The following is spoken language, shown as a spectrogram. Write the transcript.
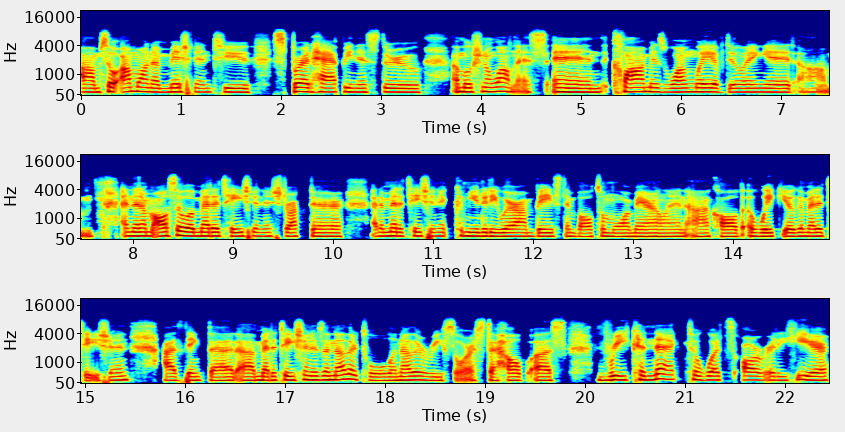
Um, so I'm on a mission to spread happiness through emotional wellness, and Clymb is one way of doing it. Um, and then I'm also a meditation meditation instructor at a meditation community where I'm based in Baltimore, Maryland, uh, called Awake Yoga Meditation. I think that uh, meditation is another tool, another resource to help us reconnect to what's already here.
